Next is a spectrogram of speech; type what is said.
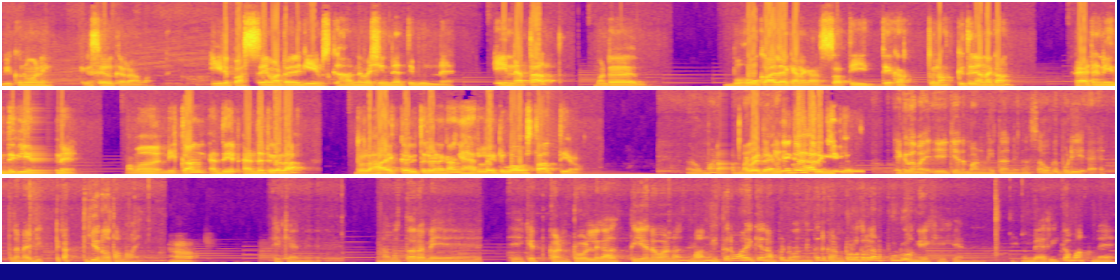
විකුණුවනේ. එක සෙල් කරාමක් ඊට පස්සේ මට ගේම්ස් ගහන්න මැසින්න තිබුන්න ඒ නැතත් මට බොහෝ කාලයක් යනකම් සති දෙකක් තුනක් විතර යනකම් රෑට නින්ද කියනෑ මම නිකං ඇදේට ඇඳට කලා දොළහා එක විතරනකං හැරලා ඉට අවස්ථාත් තියෙනවා. එක හර කියල එක තම ඒ කියන මන් හිතන්න සවක පොඩි ඇත්තම ඇඩික්ට එකක් තියෙනවා තමයි. ඒන්නේ නමුත්තර මේ ඒකෙත් කන්ට්‍රෝල් එක තියෙනවන මං හිතර අයක අපට වංහිතර කන්ට්‍රෝල් කරන්න පුළුවන් එක කියන්න බැරිකමක් නෑ.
